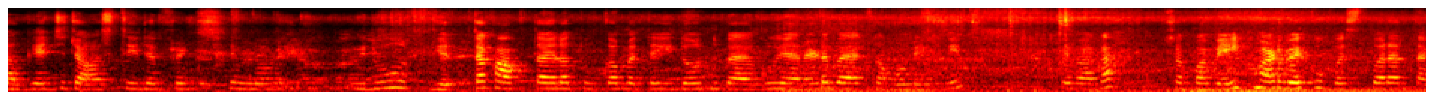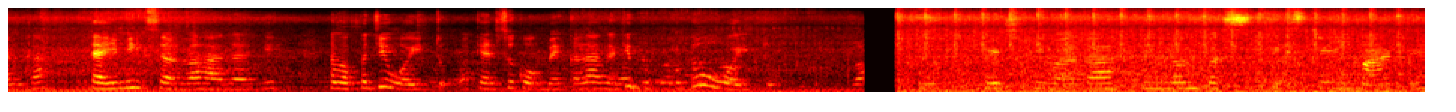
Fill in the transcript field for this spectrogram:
ಲಗೇಜ್ ಜಾಸ್ತಿ ಇದೆ ಫ್ರೆಂಡ್ಸ್ ನೋಡಿ. ಇದು ಎತ್ತಕ್ಕಾಗ್ತಾಯಿಲ್ಲ ತೂಕ ಮತ್ತು ಇದೊಂದು ಬ್ಯಾಗು ಎರಡು ಬ್ಯಾಗ್ ತೊಗೊಂಡಿದ್ದೀನಿ. ಇವಾಗ ಸ್ವಲ್ಪ ವೆಯ್ಟ್ ಮಾಡಬೇಕು ಬಸ್ ಬರೋ ತನಕ. ಟೈಮಿಂಗ್ಸ್ ಅಲ್ವಾ ಹಾಗಾಗಿ ನಮ್ಮ ಅಪ್ಪಾಜಿ ಹೋಯ್ತು. ಕೆಲ್ಸಕ್ಕೆ ಹೋಗ್ಬೇಕಲ್ಲ, ಹಾಗಾಗಿ ಬಿಟ್ಬಿಟ್ಟು ಹೋಯ್ತು. ನೆಕ್ಸ್ಟ್ ಇವಾಗ ಇನ್ನೊಂದು ಬಸ್ ಎಕ್ಸ್ಚೇಂಜ್ ಮಾಡಿದೆ.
